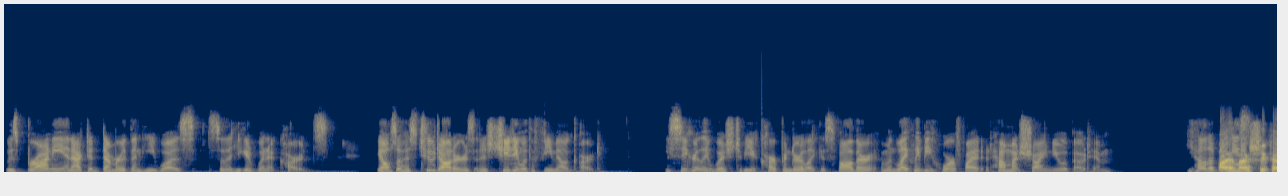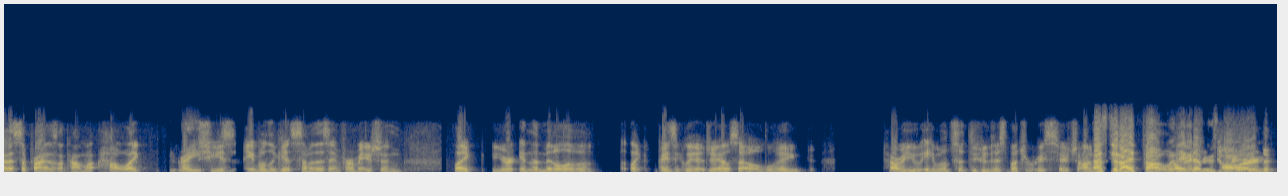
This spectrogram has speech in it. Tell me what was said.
He was brawny and acted dumber than he was so that he could win at cards. He also has two daughters and is cheating with a female guard. He secretly wished to be a carpenter like his father and would likely be horrified at how much Shai knew about him. He held up a I'm piece- actually kind of surprised on how mu- how like Right? she's able to get some of this information. Like you're in the middle of a like basically a jail cell. Like how are you able to do this much research on That's what I thought when I random first heard guard? it.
